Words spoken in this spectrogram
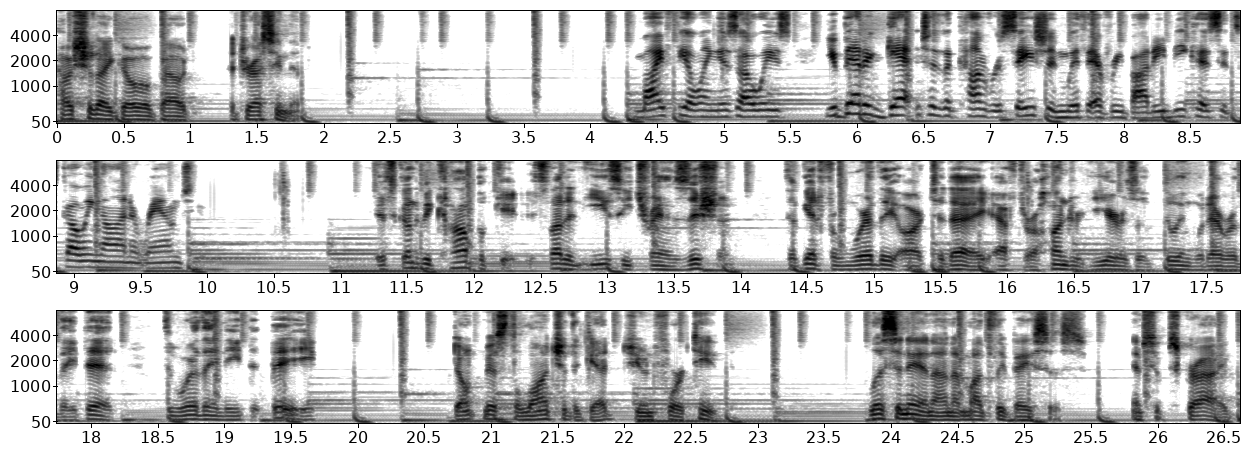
How should I go about addressing them? My feeling is always you better get into the conversation with everybody because it's going on around you. It's going to be complicated. It's not an easy transition to get from where they are today after 100 years of doing whatever they did to where they need to be. Don't miss the launch of the Get June 14th. Listen in on a monthly basis and subscribe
